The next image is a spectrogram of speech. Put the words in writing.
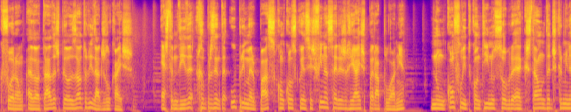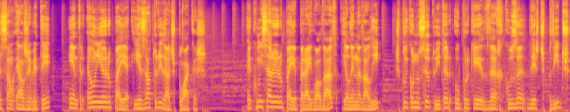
que foram adotadas pelas autoridades locais. Esta medida representa o primeiro passo com consequências financeiras reais para a Polónia, num conflito contínuo sobre a questão da discriminação LGBT entre a União Europeia e as autoridades polacas. A Comissária Europeia para a Igualdade, Helena Dali, explicou no seu Twitter o porquê da recusa destes pedidos,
